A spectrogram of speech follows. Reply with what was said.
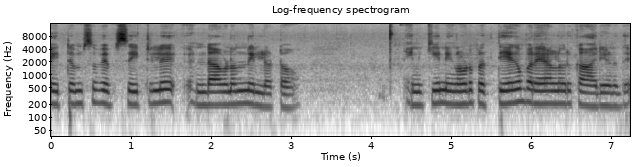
ഐറ്റംസും വെബ്സൈറ്റിൽ ഉണ്ടാവണം എന്നില്ല കേട്ടോ എനിക്ക് നിങ്ങളോട് പ്രത്യേകം പറയാനുള്ള ഒരു കാര്യമാണിത്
